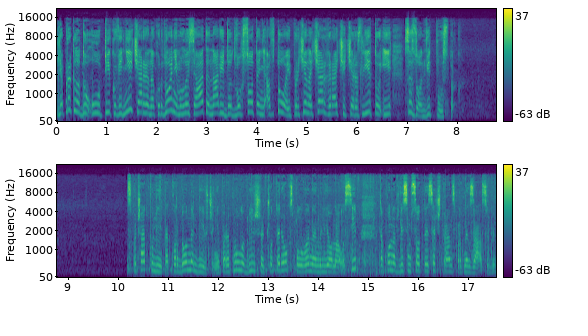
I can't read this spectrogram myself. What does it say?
Для прикладу, у пікові дні черги на кордоні могли сягати навіть до 200 авто. І причина черг радше через літо і сезон відпусток. Початку літа кордон на Львівщині перетнуло більше 4,5 мільйона осіб та понад 800 тисяч транспортних засобів.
